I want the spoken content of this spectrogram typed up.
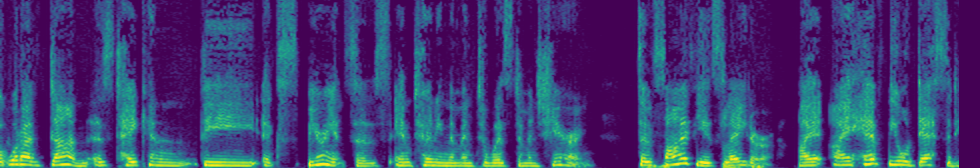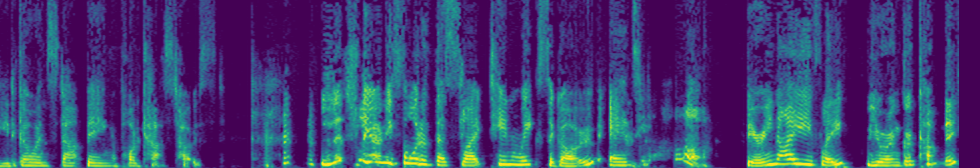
But what I've done is taken the experiences and turning them into wisdom and sharing. So five years later, I, I have the audacity to go and start being a podcast host. Literally only thought of this like 10 weeks ago and said, oh, very naively, you're in good company.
